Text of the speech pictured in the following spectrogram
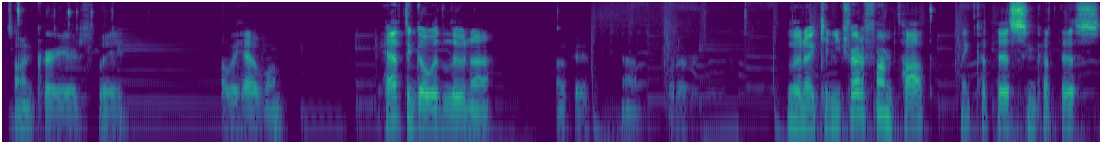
It's on couriers. Wait. Oh, we have one. We have to go with Luna. Okay. Oh, whatever. Luna, can you try to farm top? Like, cut this and cut this?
